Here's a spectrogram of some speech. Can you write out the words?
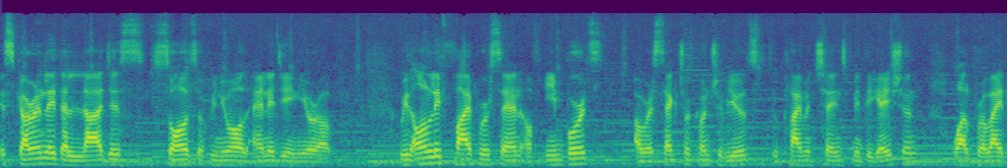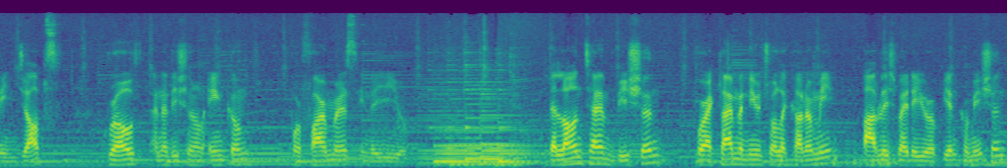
is currently the largest source of renewable energy in Europe. With only 5% of imports, our sector contributes to climate change mitigation while providing jobs, growth and additional income for farmers in the EU. The long-term vision for a climate-neutral economy, published by the European Commission,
